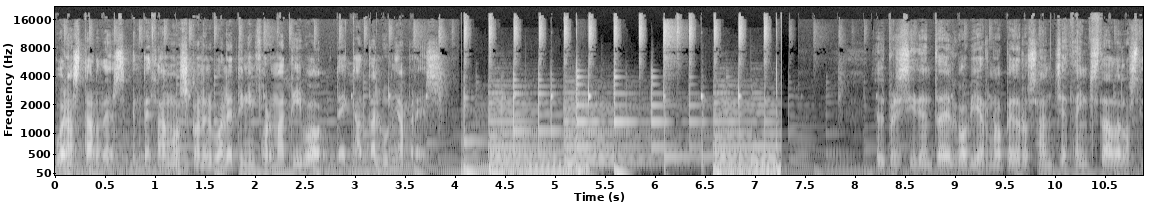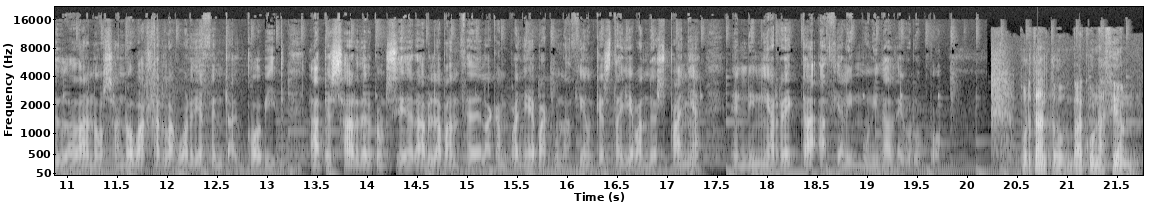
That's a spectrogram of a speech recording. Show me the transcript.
Buenas tardes, empezamos con el boletín informativo de Cataluña Press. El presidente del gobierno, Pedro Sánchez, ha instado a los ciudadanos a no bajar la guardia frente al COVID, a pesar del considerable avance de la campaña de vacunación que está llevando España en línea recta hacia la inmunidad de grupo. Por tanto, vacunación.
